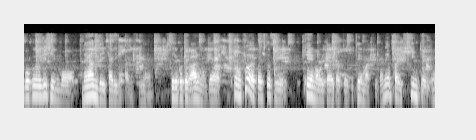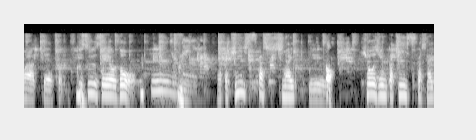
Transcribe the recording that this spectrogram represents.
僕自身も悩んでいたりとかですね、してることがあるので、でも今日はやっぱり一つテーマをいただいたというか、テーマっていうかね、やっぱりヒントをもらって、複数性をどう、うん。うんやっぱり均質化しないっていうそ、標準化、均質化しないっ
